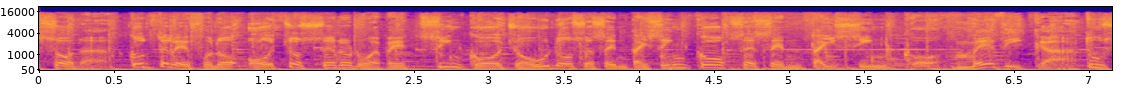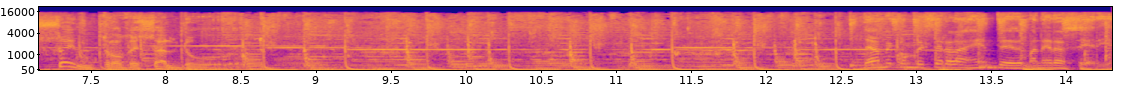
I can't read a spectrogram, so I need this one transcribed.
con teléfono 809-581-6565. Médica, tu centro de salud. Déjame convencer a la gente de manera seria.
